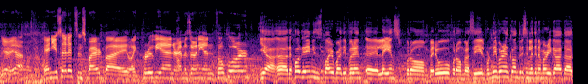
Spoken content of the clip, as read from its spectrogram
Yeah, yeah. And you said it's inspired by like Peruvian or Amazonian folklore. Yeah, uh, the whole game is inspired by different uh, legends from Peru, from Brazil, from different countries in Latin America that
